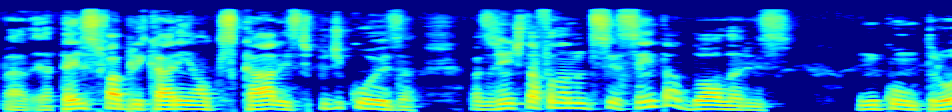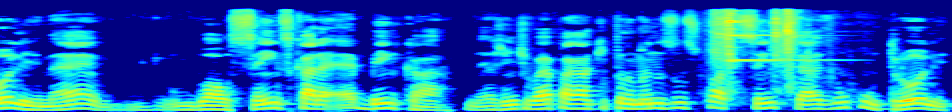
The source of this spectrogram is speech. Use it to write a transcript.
Até eles fabricarem em alta escala, esse tipo de coisa. Mas a gente está falando de 60 dólares um controle, né, um DualSense, cara, é bem caro. Né? A gente vai pagar aqui pelo menos uns 400 reais num controle.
